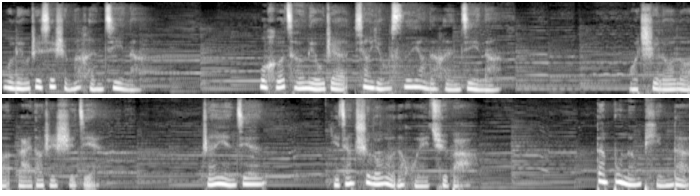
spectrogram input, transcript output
我留着些什么痕迹呢？我何曾留着像游丝样的痕迹呢？我赤裸裸来到这世界，转眼间也将赤裸裸的回去吧。但不能平的，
